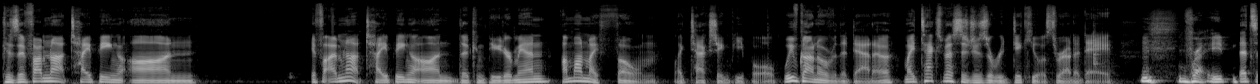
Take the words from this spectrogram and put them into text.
Cuz if I'm not typing on if I'm not typing on the computer, man, I'm on my phone like texting people. We've gone over the data. My text messages are ridiculous throughout a day. right. That's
